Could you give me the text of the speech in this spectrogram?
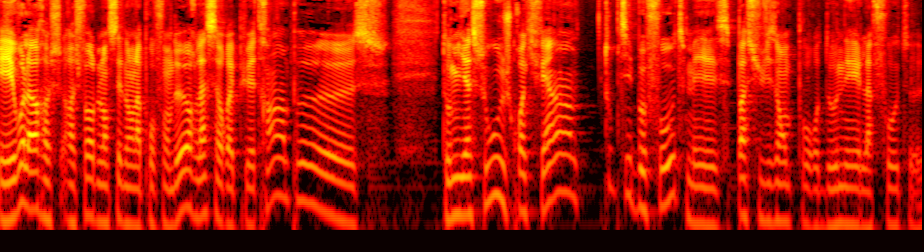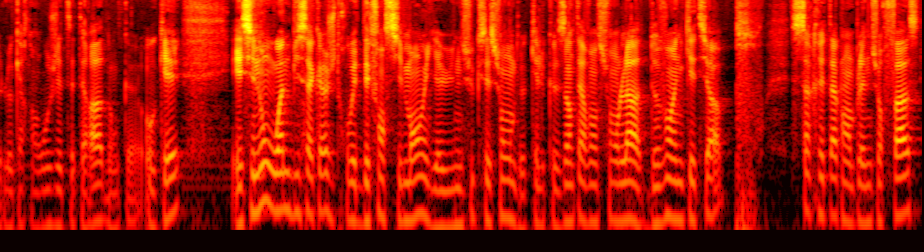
Et voilà, Rashford lancé dans la profondeur. Là, ça aurait pu être un peu. Euh, Tomiyasu, je crois qu'il fait un tout petit peu faute, mais c'est pas suffisant pour donner la faute, le carton rouge, etc. Donc, euh, ok. Et sinon, Wan Bissaka, j'ai trouvé défensivement, il y a eu une succession de quelques interventions là devant Nketia. sacré tacle en pleine surface.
